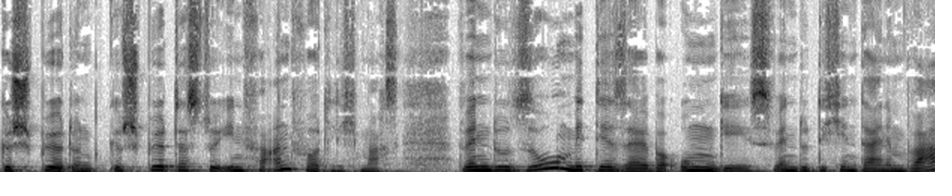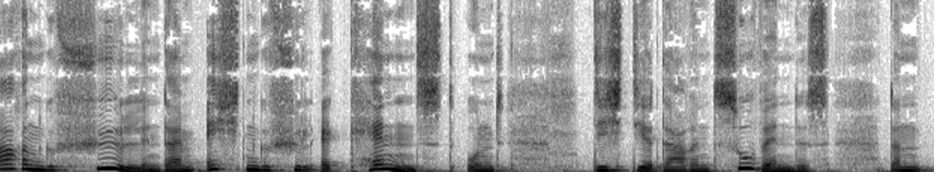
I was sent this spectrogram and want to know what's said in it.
gespürt und gespürt, dass du ihn verantwortlich machst. Wenn du so mit dir selber umgehst, wenn du dich in deinem wahren Gefühl, in deinem echten Gefühl erkennst und dich dir darin zuwendest, dann,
